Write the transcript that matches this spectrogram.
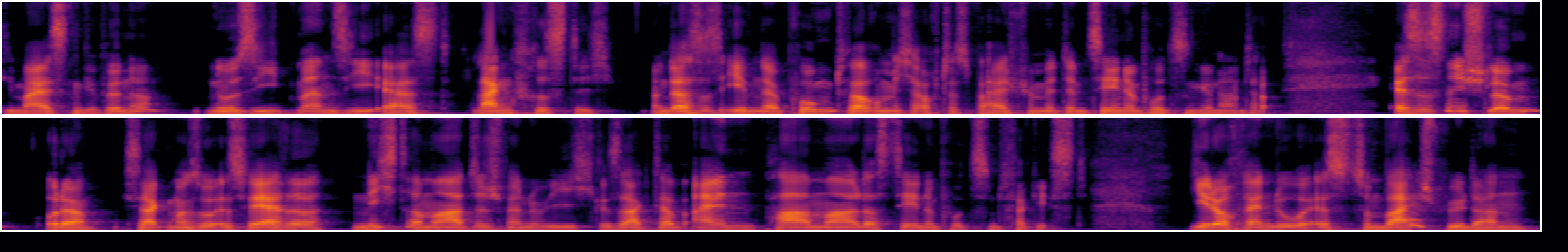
die meisten Gewinne, nur sieht man sie erst langfristig. Und das ist eben der Punkt, warum ich auch das Beispiel mit dem Zähneputzen genannt habe. Es ist nicht schlimm, oder ich sag mal so, es wäre nicht dramatisch, wenn du, wie ich gesagt habe, ein paar Mal das Zähneputzen vergisst. Jedoch, wenn du es zum Beispiel dann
